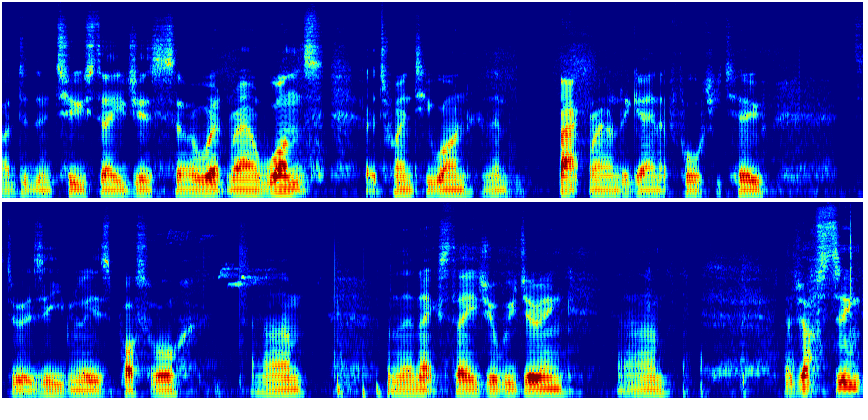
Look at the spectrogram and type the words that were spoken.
I did them two stages. So I went round once at 21 and then back round again at 42 to do it as evenly as possible. Um, and the next stage you'll be doing um, adjusting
